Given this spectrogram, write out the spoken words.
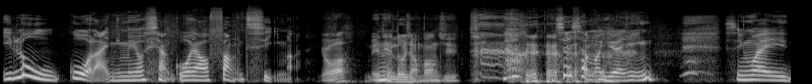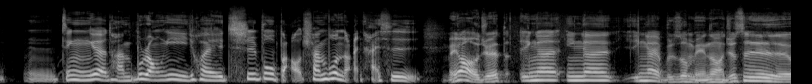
一路过来，你们有想过要放弃吗？有啊，每天都想放弃。是什么原因？是因为嗯，经营乐团不容易，会吃不饱穿不暖，还是没有，我觉得应该应该应该也不是说没那种，就是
